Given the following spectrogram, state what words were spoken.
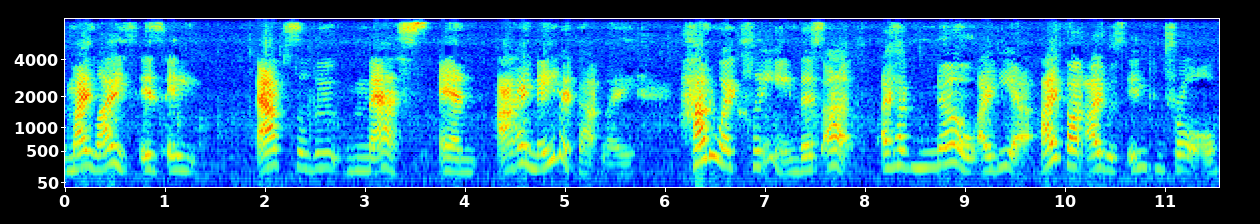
my life is a absolute mess, and I made it that way. How do I clean this up? I have no idea. I thought I was in control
